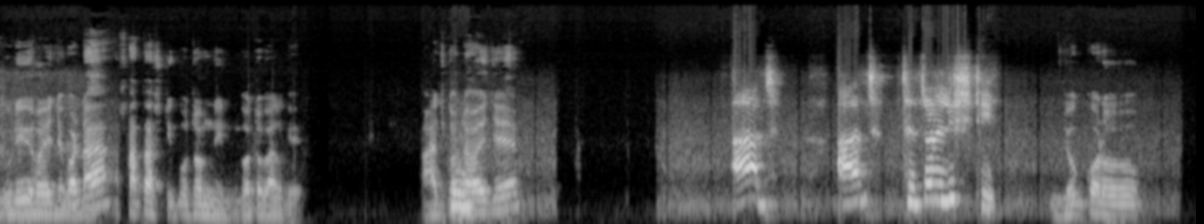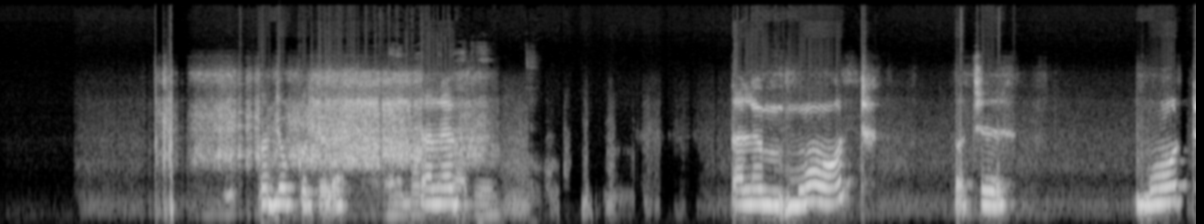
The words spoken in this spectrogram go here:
ঝুড়ি হয়েছে কটা? সাতাশটি প্রথম দিন গতকালকে। আজ কটা হয়েছে? আজ? আজ ছেচল্লিশটি। যোগ করো। যোগ করতে হবে মোট তাহলে- তাহলে মোট হচ্ছে মোট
